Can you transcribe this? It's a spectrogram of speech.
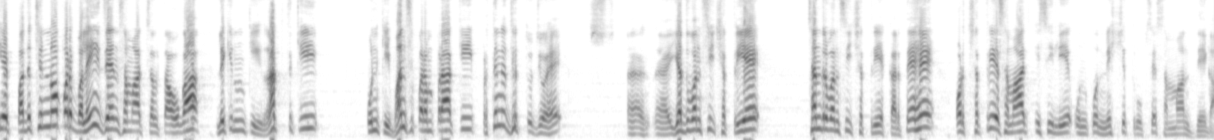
के पद चिन्हों पर भले ही जैन समाज चलता होगा, लेकिन उनकी रक्त की, उनकी वंश परंपरा की प्रतिनिधित्व जो है यदवंशी क्षत्रिय, चंद्रवंशी क्षत्रिय करते हैं, और क्षत्रिय समाज इसीलिए उनको निश्चित रूप से सम्मान देगा।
